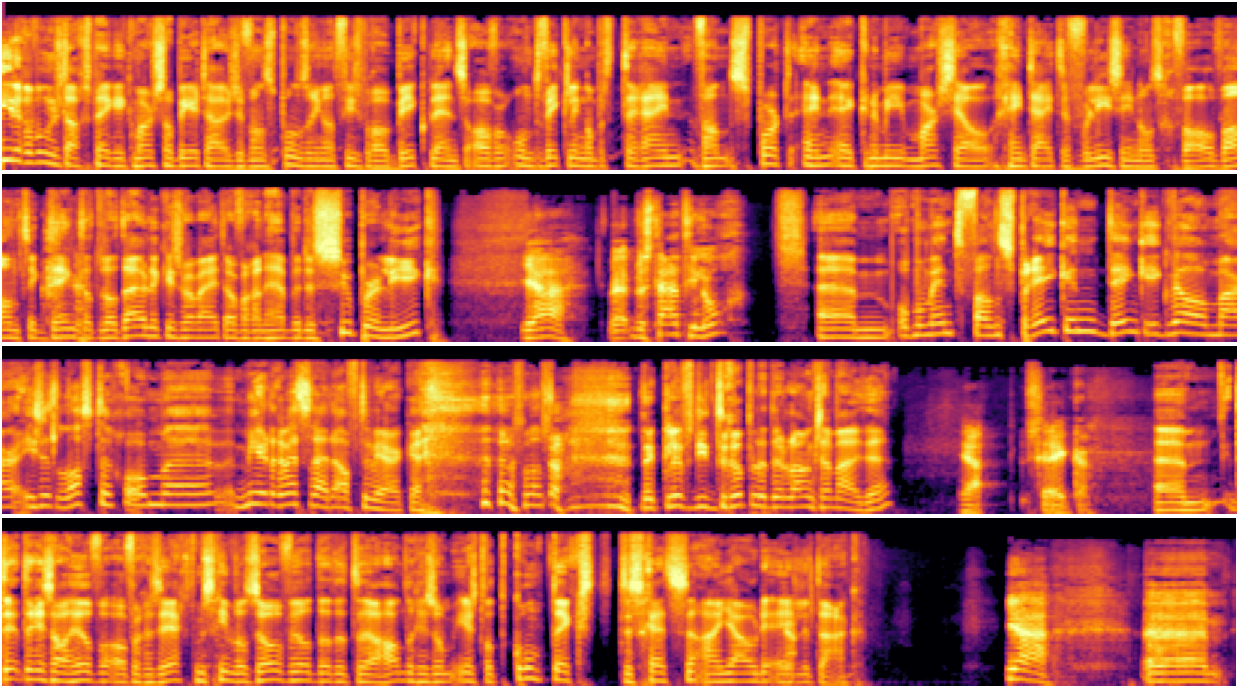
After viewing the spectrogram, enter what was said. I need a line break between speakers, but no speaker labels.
Iedere woensdag spreek ik Marcel Beerthuizen van sponsoringadviesbureau Big Plans over ontwikkeling op het terrein van sport en economie. Marcel, geen tijd te verliezen in ons geval, want ik denk dat het wel duidelijk is waar wij het over gaan hebben. De Super League.
Ja, bestaat die nog?
Um, op het moment van spreken denk ik wel, maar is het lastig om uh, meerdere wedstrijden af te werken? want de clubs die druppelen er langzaam uit, hè?
Ja, zeker.
Um, er is al heel veel over gezegd. Misschien wel zoveel dat het uh, handig is om eerst wat context te schetsen aan jou, de edele ja. taak.
Ja, uh,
